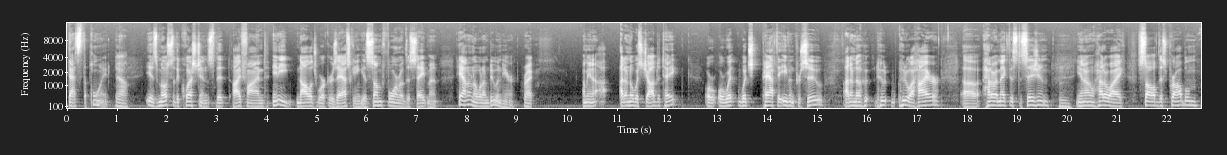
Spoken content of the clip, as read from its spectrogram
That's the point. Yeah. Is most of the questions that I find any knowledge worker is asking is some form of the statement, "Hey, I don't know what I'm doing here." Right. I mean, I, I don't know which job to take or or wh- which path to even pursue. I don't know who who who do I hire? Uh, how do I make this decision? Hmm. You know, how do I solve this problem?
